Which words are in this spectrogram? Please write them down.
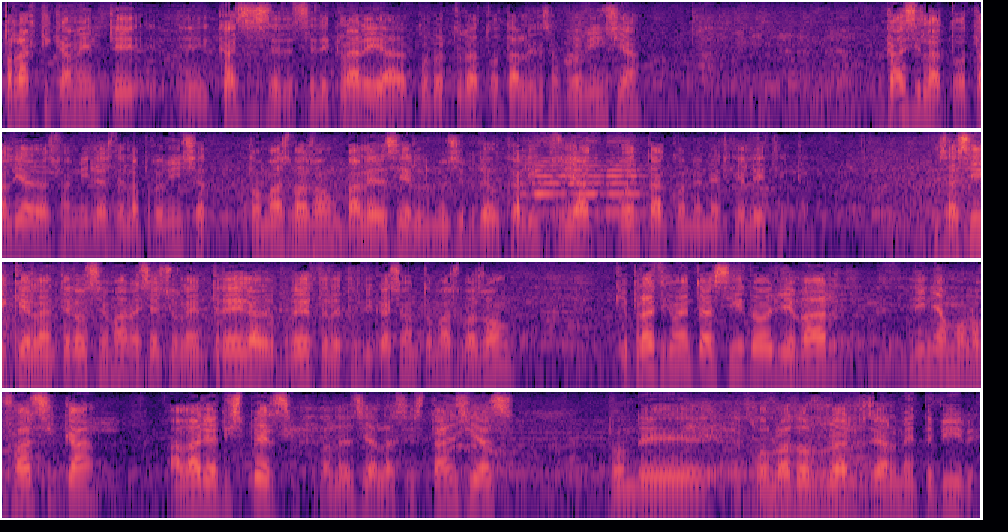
prácticamente eh, casi se, se declara ya cobertura total en esa provincia. Casi la totalidad de las familias de la provincia Tomás Bazón, vale decir, el municipio de Eucalipto, ya cuentan con energía eléctrica. Es así que la anterior semana se ha hecho la entrega del proyecto de electrificación Tomás Bazón, que prácticamente ha sido llevar línea monofásica al área dispersa, vale decir, a las estancias donde el poblador rural realmente vive.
